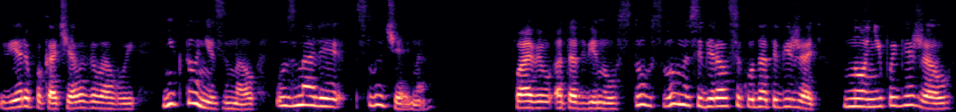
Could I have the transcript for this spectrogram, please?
Вера покачала головой. Никто не знал, узнали случайно. Павел отодвинул стул, словно собирался куда-то бежать, но не побежал,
